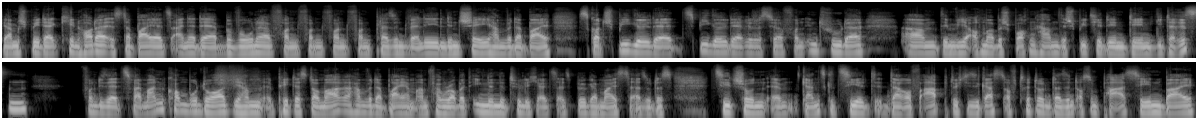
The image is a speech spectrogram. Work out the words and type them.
Wir haben später Ken Hodder ist dabei als einer der Bewohner von, von, von, von Pleasant Valley. Lynn Shay haben wir dabei. Scott Spiegel, der Spiegel, der Regisseur von Intruder, ähm, den wir auch mal besprochen haben, der spielt hier den, den Gitarristen von dieser Zwei-Mann-Kombo dort. Wir haben äh, Peter Stormare haben wir dabei, am Anfang Robert England natürlich als, als Bürgermeister. Also das zielt schon ähm, ganz gezielt darauf ab, durch diese Gastauftritte. Und da sind auch so ein paar Szenen bei.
